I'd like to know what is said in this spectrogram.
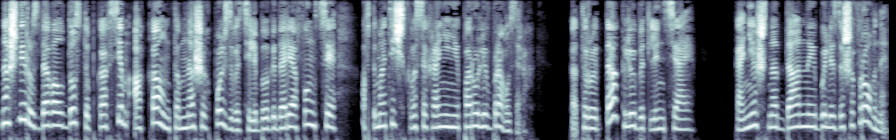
Наш вирус давал доступ ко всем аккаунтам наших пользователей благодаря функции автоматического сохранения паролей в браузерах, которую так любят лентяи. Конечно, данные были зашифрованы,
